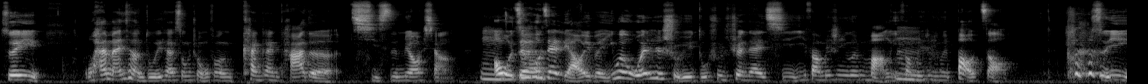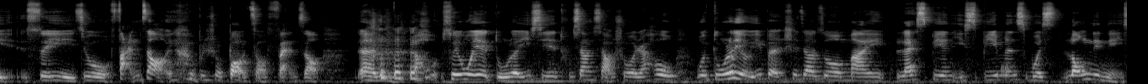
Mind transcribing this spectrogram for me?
所以我还蛮想读一下松重丰，看看他的奇思妙想。哦，我最后再聊一本，因为我也是属于读书倦怠期，一方面是因为忙，一方面是因为暴躁，所以所以就烦躁，不是说暴躁，烦躁。嗯，然后所以我也读了一些图像小说，然后我读了有一本是叫做《My Lesbian Experience with Loneliness》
